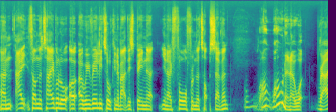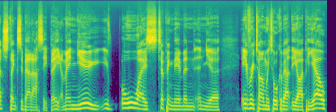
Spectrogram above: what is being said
um, eighth on the table, or are, are we really talking about this being uh, you know four from the top seven? I, I want to know what Raj thinks about RCB. I mean, you you've always tipping them in in your every time we talk about the IPL.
